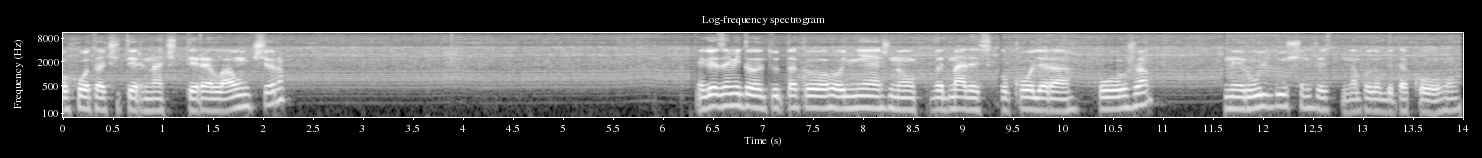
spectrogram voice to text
Охота 4 на 4 лаунчер. Як ви замітили, тут такого ніжного ведмедицького кольора кожа. Не руль душин, щось наподобі такого.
